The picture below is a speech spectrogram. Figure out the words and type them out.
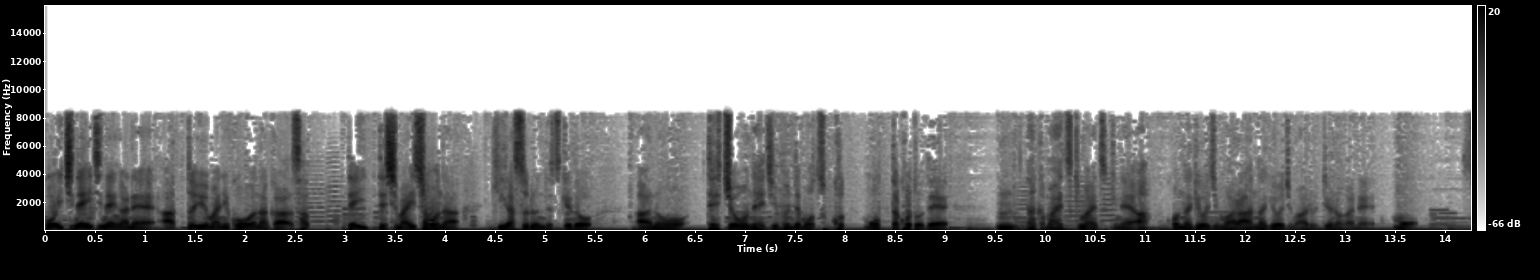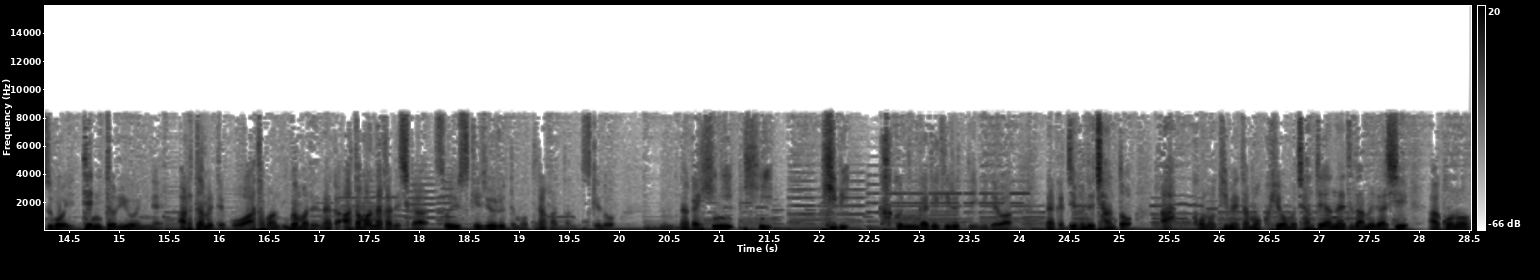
こう1年1年がね、あっという間にこうなんか去っていってしまいそうな気がするんですけど、あの、手帳をね、自分で持つこ持ったことで、うん、なんか毎月毎月ね、あ、こんな行事もある、あんな行事もあるっていうのがね、もう、すごい手に取るようにね、改めてこう頭、今までなんか頭の中でしかそういうスケジュールって持ってなかったんですけど、うん、なんか日に、日、日々確認ができるっていう意味では、なんか自分でちゃんと、あ、この決めた目標もちゃんとやらないとダメだし、あ、この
